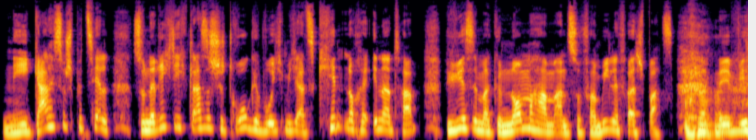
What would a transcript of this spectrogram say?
Nee, gar nicht so speziell. So eine richtig klassische Droge, wo ich mich als Kind noch erinnert habe, wie wir es immer genommen haben an so Familienverspaß. Nee, wie,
